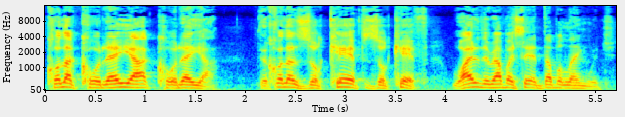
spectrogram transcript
כל הקורע קורע, וכל הזוקף זוקף. Why did the rabbi say a double language?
